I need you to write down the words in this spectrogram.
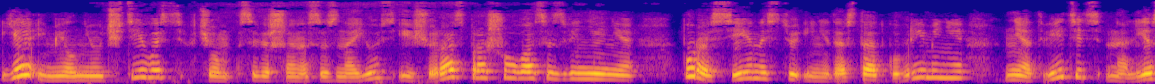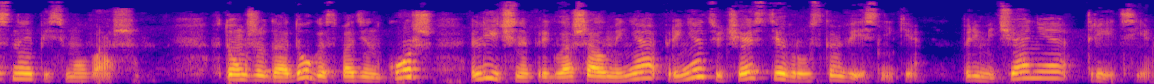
Я имел неучтивость, в чем совершенно сознаюсь, и еще раз прошу вас извинения по рассеянностью и недостатку времени не ответить на лестное письмо ваше. В том же году господин Корж лично приглашал меня принять участие в «Русском вестнике». Примечание третье.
